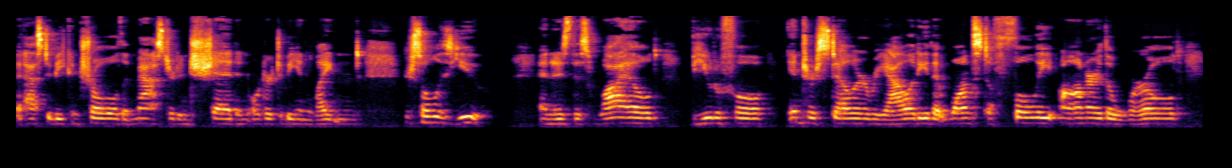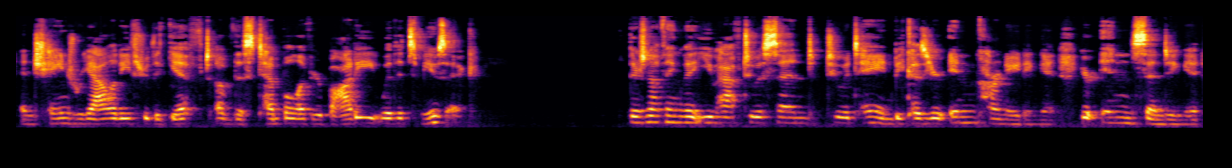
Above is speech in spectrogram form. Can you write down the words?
that has to be controlled and mastered and shed in order to be enlightened. Your soul is you. And it is this wild, beautiful, interstellar reality that wants to fully honor the world and change reality through the gift of this temple of your body with its music. There's nothing that you have to ascend to attain because you're incarnating it, you're insending it,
